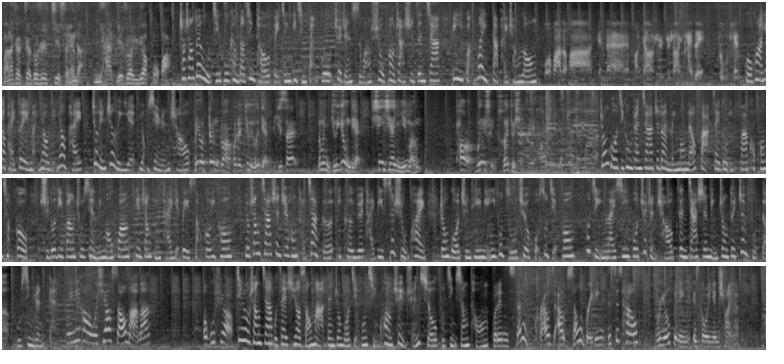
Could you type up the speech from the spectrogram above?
完了这，这都是寄存的，你还别说约火化。长长队伍几乎看不到尽头。北京疫情反扑，确诊死亡数爆炸式增加，殡仪馆外大排长龙。火化的话，现在好像是至少要排队四五天。火化要排队，买药也要排，就连这里也涌现人潮。没有症状或者就有点鼻塞，那么你就用点新鲜柠檬。泡温水喝就行了。中国疾控专家这段柠檬疗法再度引发恐慌抢购，许多地方出现柠檬荒，电商平台也被扫购一空，有商家甚至哄抬价格，一颗约台币四十五块。中国群体免疫不足却火速解封，不仅迎来新一波确诊潮，更加深民众对政府的不信任感。喂，你好，我需要扫码吗？哦，不需要。进入商家不再需要扫码，但中国解封情况却与全球不尽相同。But instead of crowds out celebrating, this is how reopening is going in China.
